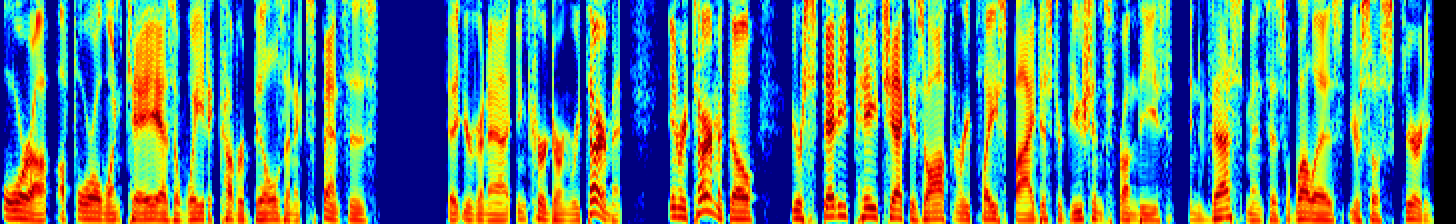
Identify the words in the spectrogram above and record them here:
or a, a 401k as a way to cover bills and expenses that you're going to incur during retirement. In retirement, though, your steady paycheck is often replaced by distributions from these investments as well as your Social Security.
